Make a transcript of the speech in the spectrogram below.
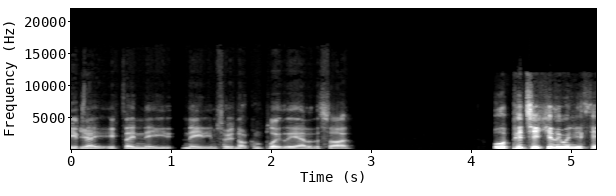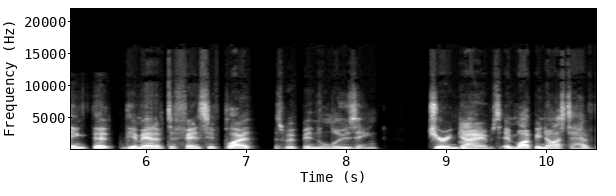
if Yeah. they if they need need him, so he's not completely out of the side. Well, particularly when you think that the amount of defensive players we've been losing during Mm. games, it might be nice to have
